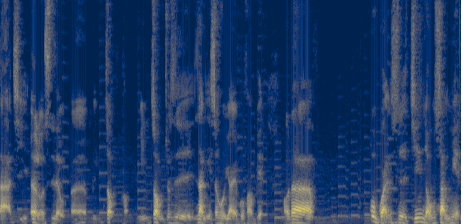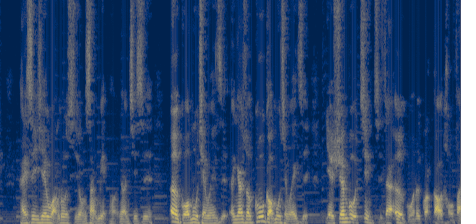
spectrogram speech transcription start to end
打击俄罗斯的呃民众。哦，民众就是让你生活越来越不方便哦。那不管是金融上面，还是一些网络使用上面，哦，那其实俄国目前为止，应该说 Google 目前为止。也宣布禁止在俄国的广告投放，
